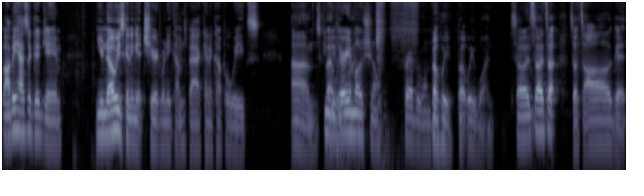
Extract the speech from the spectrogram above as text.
Bobby has a good game. You know he's going to get cheered when he comes back in a couple weeks. Um, It's gonna be very won. emotional for everyone. but we but we won. So so it's a, so it's all good.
